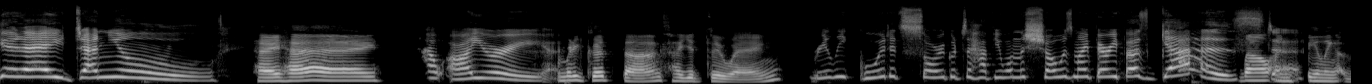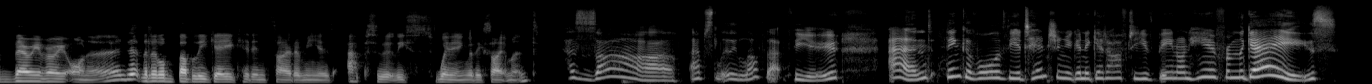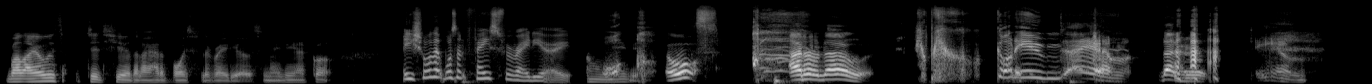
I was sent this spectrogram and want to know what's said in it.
G'day, Daniel. Hey, hey. How are you? I'm really good, thanks. How you doing? Really good. It's so good to have you on the show as my very first guest. Well, I'm feeling very, very honoured. The little bubbly gay kid inside of me is absolutely swimming with excitement. Huzzah! Absolutely love that for you. And think of all of the attention you're going to get after you've been on here from the gays. Well, I always did hear that I had a voice for the radio, so maybe I've got. Are you sure that wasn't face for radio? Oh, oh maybe. Oh, I don't know. Got him! Damn, that hurt. Damn.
